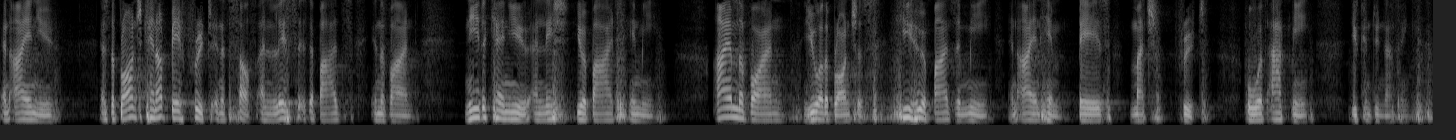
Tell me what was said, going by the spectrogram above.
and I in you, as the branch cannot bear fruit in itself unless it abides in the vine. Neither can you unless you abide in me. I am the vine, you are the branches. He who abides in me and I in him bears much fruit. For without me, you can do nothing.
